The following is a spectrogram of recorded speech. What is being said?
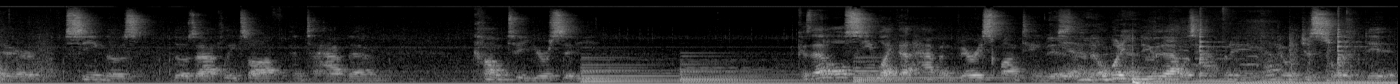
there, seeing those those athletes off and to have them come to your city? Because that all seemed like that happened very spontaneously. Yeah. Nobody knew that was happening. You know, it just sort of did.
